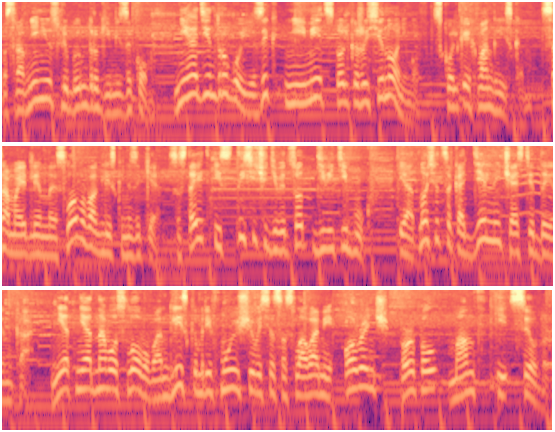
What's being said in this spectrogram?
по сравнению с любым другим языком. Ни один другой язык не имеет столько же синонимов, сколько их в английском. Самое длинное слово в английском языке состоит из 1909 букв и относится к отдельной части ДНК. Нет ни одного слова в английском, рифмующегося со словами orange, purple, month и silver.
